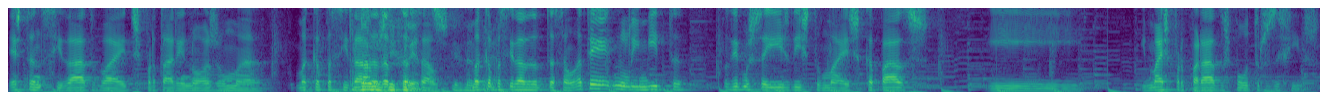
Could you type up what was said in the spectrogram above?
esta necessidade vai despertar em nós uma, uma capacidade de adaptação. Uma capacidade de adaptação. Até no limite, podemos sair disto mais capazes e e mais preparados para outros desafios.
